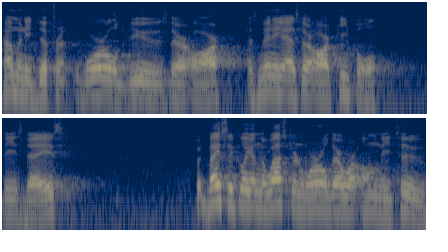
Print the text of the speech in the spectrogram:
how many different worldviews there are, as many as there are people these days. But basically, in the Western world, there were only two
